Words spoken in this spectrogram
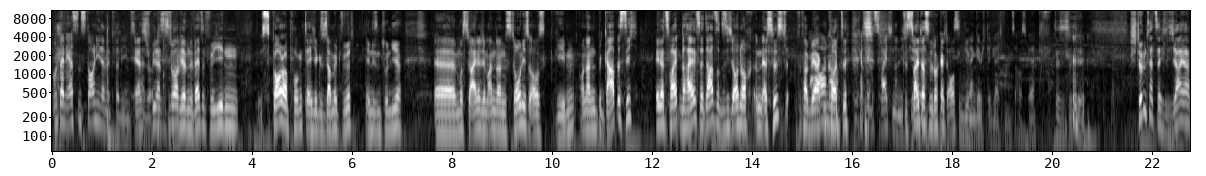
und deinen ersten Storny damit verdient. Erstes Also, Spiel, erstes Tor. Wir haben eine Wette für jeden Scorer-Punkt, der hier gesammelt wird in diesem Turnier. Äh, musste einer dem anderen Stonies ausgeben. Und dann begab es sich in der zweiten Halbzeit dazu, dass ich auch noch einen Assist vermerken ja, konnte. Ich habe dir das zweite noch nicht Das zweite hast du mir doch gleich ausgegeben. Dann gebe ich dir gleich noch eins aus, gell? Das ist okay. Stimmt tatsächlich, ja, ja.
